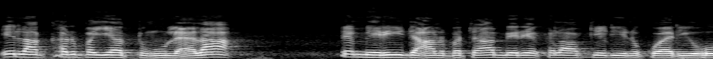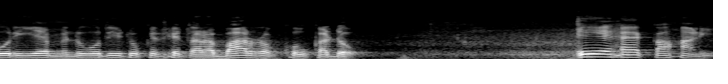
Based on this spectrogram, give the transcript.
ਇਹ ਲੱਖ ਰੁਪਈਆ ਤੂੰ ਲੈ ਲਾ ਤੇ ਮੇਰੀ ਜਾਨ ਬਚਾ। ਮੇਰੇ ਖਿਲਾਫ ਜਿਹੜੀ ਇਨਕੁਆਇਰੀ ਹੋ ਰਹੀ ਹੈ, ਮੈਨੂੰ ਉਹਦੇ ਤੋਂ ਕਿਸੇ ਤਰ੍ਹਾਂ ਬਾਹਰ ਰੱਖੋ, ਕੱਢੋ। ਇਹ ਹੈ ਕਹਾਣੀ।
